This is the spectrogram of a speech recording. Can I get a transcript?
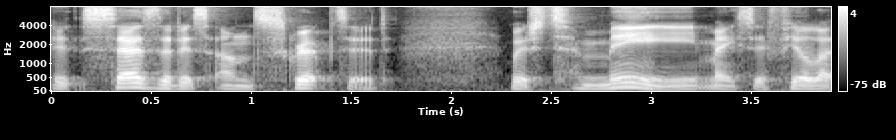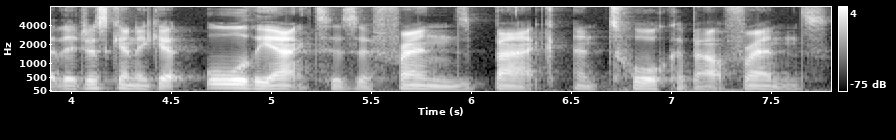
it says that it's unscripted, which to me makes it feel like they're just going to get all the actors of Friends back and talk about Friends.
